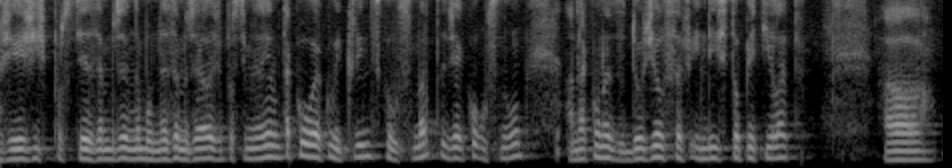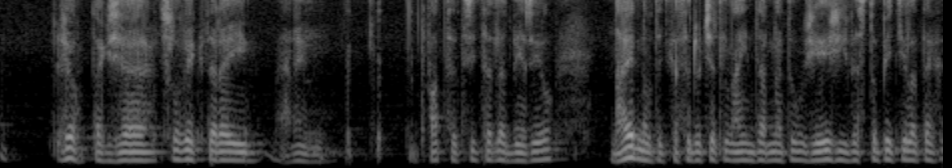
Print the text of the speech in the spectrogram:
že Ježíš prostě zemřel nebo nezemřel, že prostě měl jenom takovou jakoby klinickou smrt, že jako usnul a nakonec dožil se v Indii 105 let. A, že jo, takže člověk, který, nevím, 20-30 let věřil, najednou teďka se dočetl na internetu, že Ježíš ve 105 letech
